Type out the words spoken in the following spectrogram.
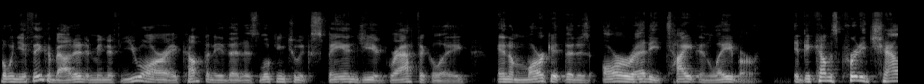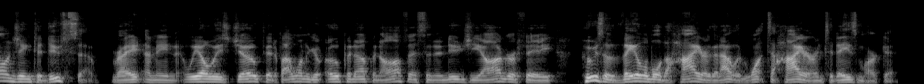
but when you think about it, I mean, if you are a company that is looking to expand geographically in a market that is already tight in labor, it becomes pretty challenging to do so, right? I mean, we always joke that if I want to go open up an office in a new geography, who's available to hire that I would want to hire in today's market?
